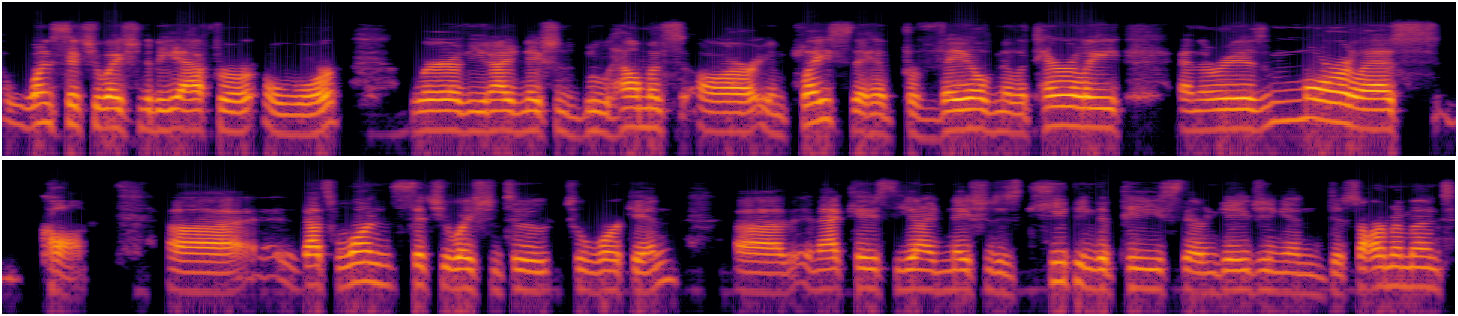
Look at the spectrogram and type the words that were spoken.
one situation to be after a war where the United Nations blue helmets are in place. They have prevailed militarily, and there is more or less calm. Uh, that's one situation to to work in. Uh, in that case, the United Nations is keeping the peace. They're engaging in disarmament,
